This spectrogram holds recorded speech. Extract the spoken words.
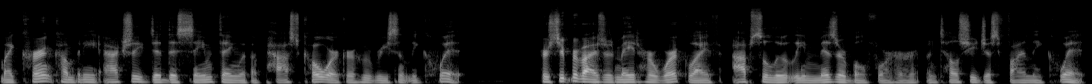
My current company actually did this same thing with a past coworker who recently quit. Her supervisors made her work life absolutely miserable for her until she just finally quit.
